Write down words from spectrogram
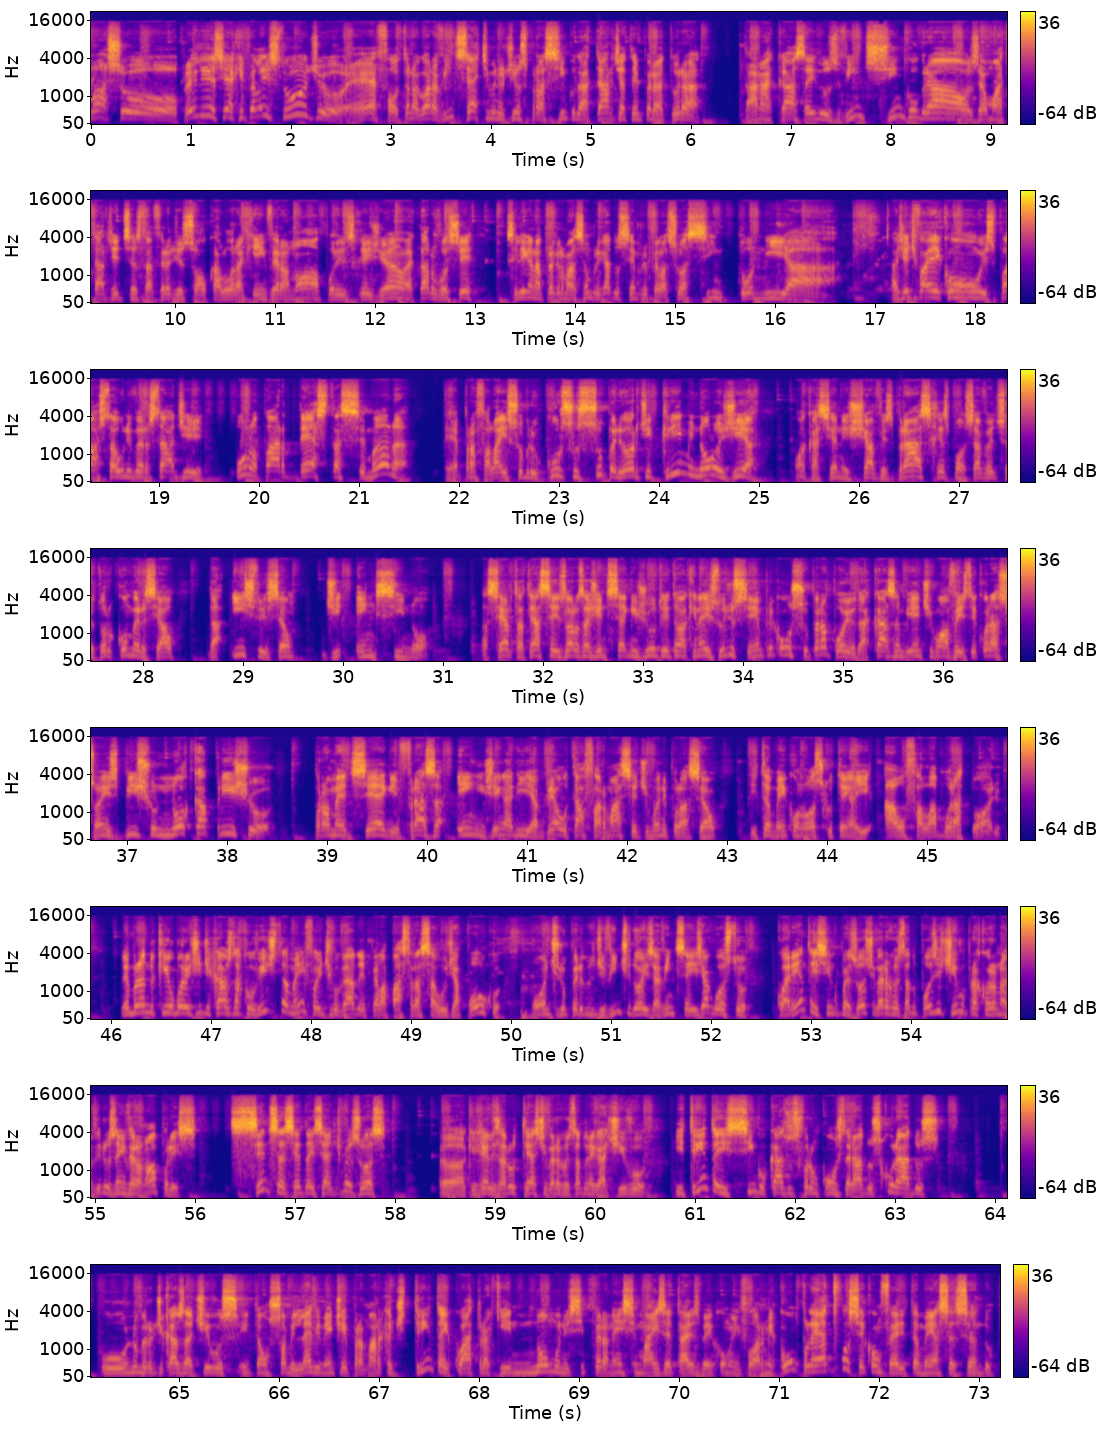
Nosso playlist aqui pela estúdio. É, faltando agora 27 minutinhos para 5 da tarde, a temperatura tá na casa aí dos 25 graus. É uma tarde de sexta-feira de sol, calor aqui em Veranópolis, região. É claro, você se liga na programação. Obrigado sempre pela sua sintonia. A gente vai com o espaço da Universidade Unopar desta semana. É para falar aí sobre o curso superior de criminologia com a Cassiane Chaves Braz, responsável do setor comercial da instituição de ensino. Tá certo? Até às 6 horas a gente segue junto, então, aqui na estúdio, sempre com o super apoio da Casa Ambiente Móveis Decorações, Bicho no Capricho, Promed Segue, Frasa Engenharia, Belta Farmácia de Manipulação e também conosco tem aí Alfa Laboratório. Lembrando que o boletim de casos da Covid também foi divulgado pela pasta da saúde há pouco, onde no período de 22 a 26 de agosto, 45 pessoas tiveram resultado positivo para coronavírus em Veranópolis. 167 pessoas uh, que realizaram o teste tiveram resultado negativo e 35 casos foram considerados curados. O número de casos ativos, então, sobe levemente para a marca de 34 aqui no município veranense. Mais detalhes, bem como informe completo, você confere também acessando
